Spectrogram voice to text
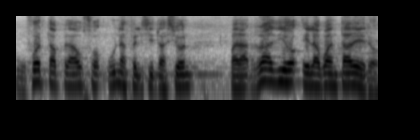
un fuerte aplauso, una felicitación para Radio El Aguantadero.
